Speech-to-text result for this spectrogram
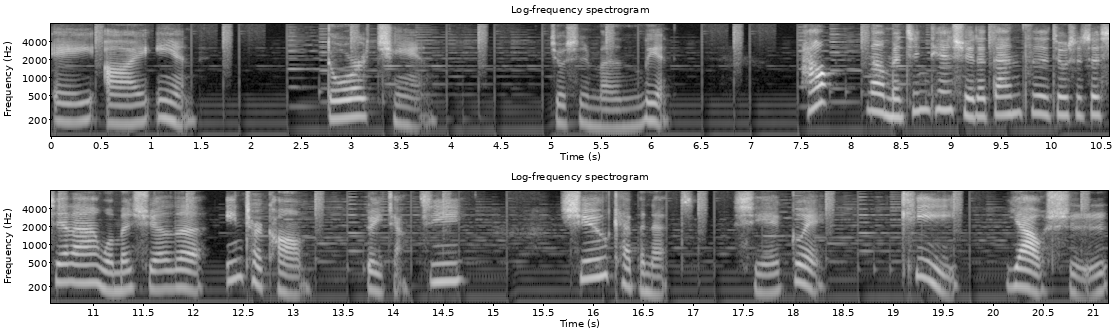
A I N，door chain 就是门链。好，那我们今天学的单字就是这些啦。我们学了 intercom。对讲机，shoe cabinet 鞋柜 ，key 钥匙，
